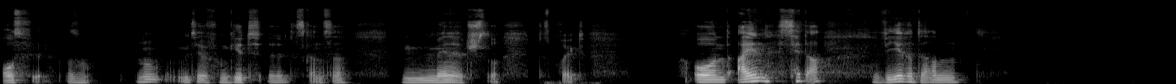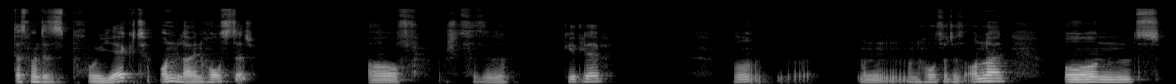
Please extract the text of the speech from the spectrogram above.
ausführt. Also ne, mit Hilfe von Git äh, das Ganze managt, so das Projekt. Und ein Setup wäre dann dass man dieses Projekt online hostet auf beispielsweise GitLab. So, man, man hostet es online und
